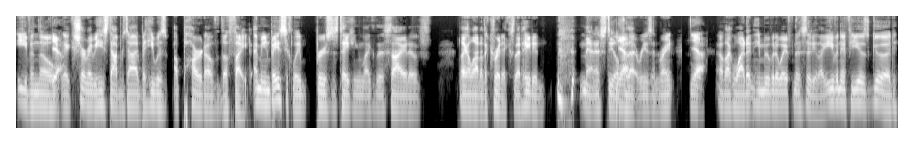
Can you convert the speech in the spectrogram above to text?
even though Yeah. like sure maybe he stopped Zod, but he was a part of the fight. I mean, basically Bruce is taking like the side of like a lot of the critics that hated Man of Steel Yeah. for that reason, right? Yeah. Of like why didn't he move it away from the city? Like even if he is good,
